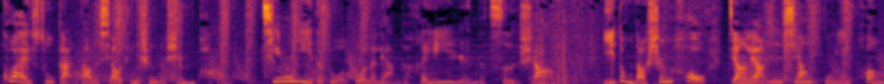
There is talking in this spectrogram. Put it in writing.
快速赶到了萧庭生的身旁，轻易的躲过了两个黑衣人的刺杀，移动到身后，将两人相互一碰，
